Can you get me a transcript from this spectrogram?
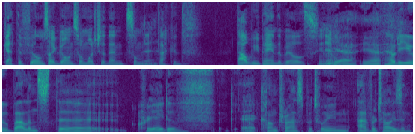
get the film side going so much that then some Yeah. that could, that would be paying the bills. You know. Yeah, yeah. How do you balance the creative uh, contrast between advertising,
